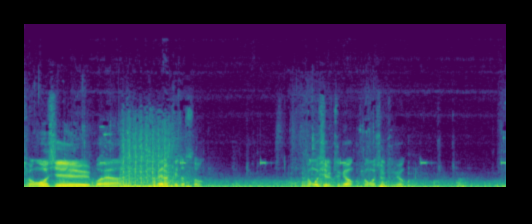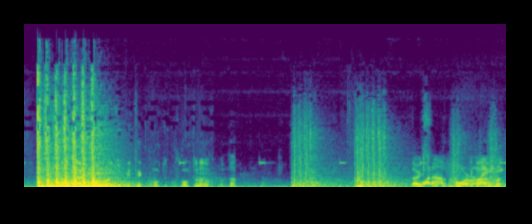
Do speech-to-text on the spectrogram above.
경호실 뭐야 카메라 깨졌어 경호실 두 명 경호실 두 명 아까 오른쪽 밑에 구멍, 뚫- 구멍 뚫어서 본다 나이스 remaining.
